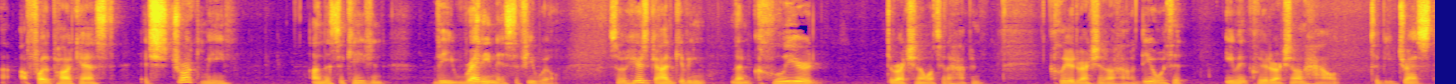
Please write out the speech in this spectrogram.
uh, for the podcast, it struck me on this occasion the readiness, if you will. So here's God giving them clear direction on what's going to happen clear direction on how to deal with it, even clear direction on how to be dressed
